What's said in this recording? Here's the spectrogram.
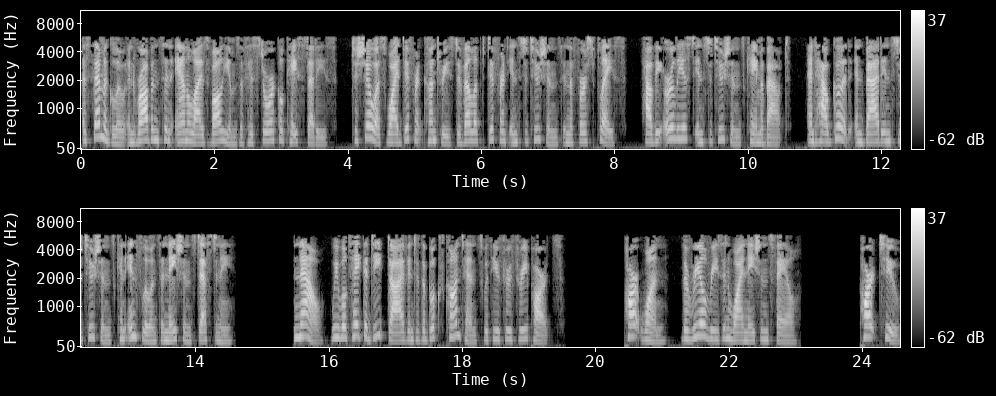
Acemoglu and Robinson analyze volumes of historical case studies to show us why different countries developed different institutions in the first place, how the earliest institutions came about, and how good and bad institutions can influence a nation's destiny. Now, we will take a deep dive into the book's contents with you through three parts. Part 1 The Real Reason Why Nations Fail. Part 2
